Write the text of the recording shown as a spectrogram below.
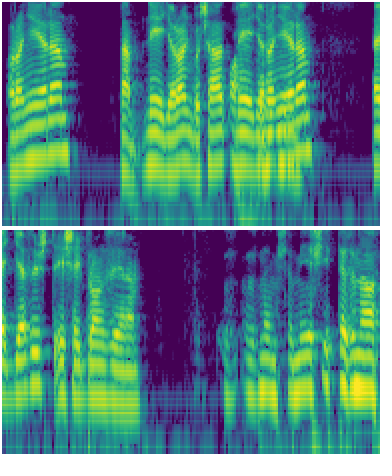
aranyérem, nem, négy arany, bocsánat, Azt négy aranyérem, egy ezüst és egy bronzérem. Az, az nem semmi. És itt ezen a,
